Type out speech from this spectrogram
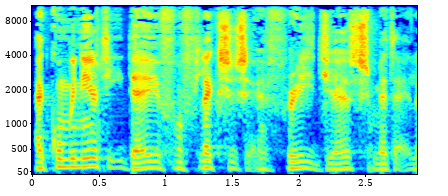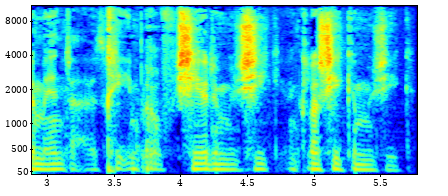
Hij combineert de ideeën van Flexus en free jazz met de elementen uit geïmproviseerde muziek en klassieke muziek.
